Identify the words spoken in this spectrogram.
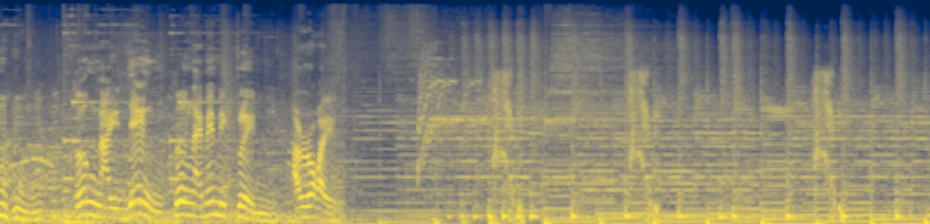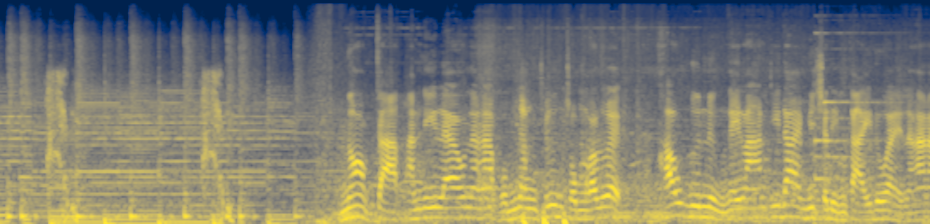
อื้อหือเครื่องในเด้ง เครื่องในไม่มีกลิ่น อร่อย นอกจากอันนี้แล้วนะฮะ ผมยังชื่นชมเขาด้วย เขาคือหนึ่งในร้านที่ได้มิชลินไกด์ด้วยนะฮะ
